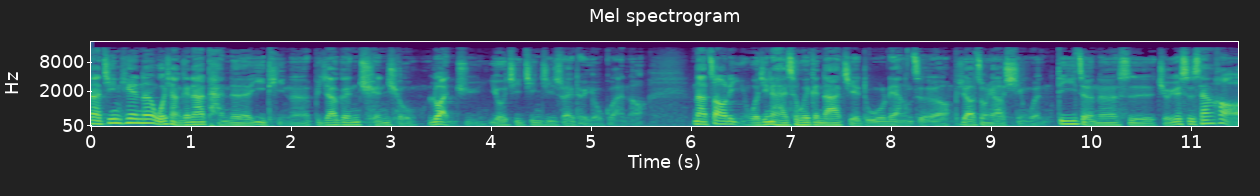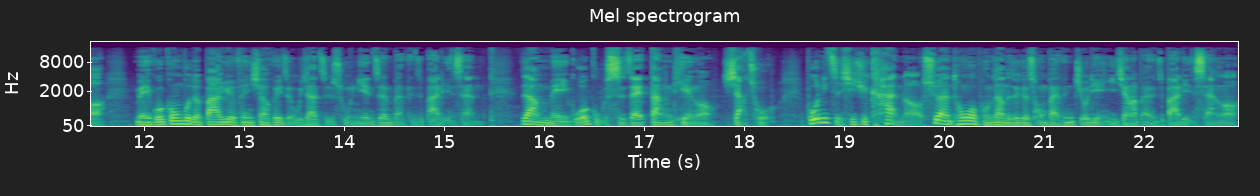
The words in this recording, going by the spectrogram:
那今天呢，我想跟大家谈的议题呢，比较跟全球乱局，尤其经济衰退有关哦。那照例，我今天还是会跟大家解读两则哦比较重要新闻。第一则呢是九月十三号啊，美国公布的八月份消费者物价指数年增百分之八点三，让美国股市在当天哦下挫。不过你仔细去看哦，虽然通货膨胀的这个从百分之九点一降到百分之八点三哦，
